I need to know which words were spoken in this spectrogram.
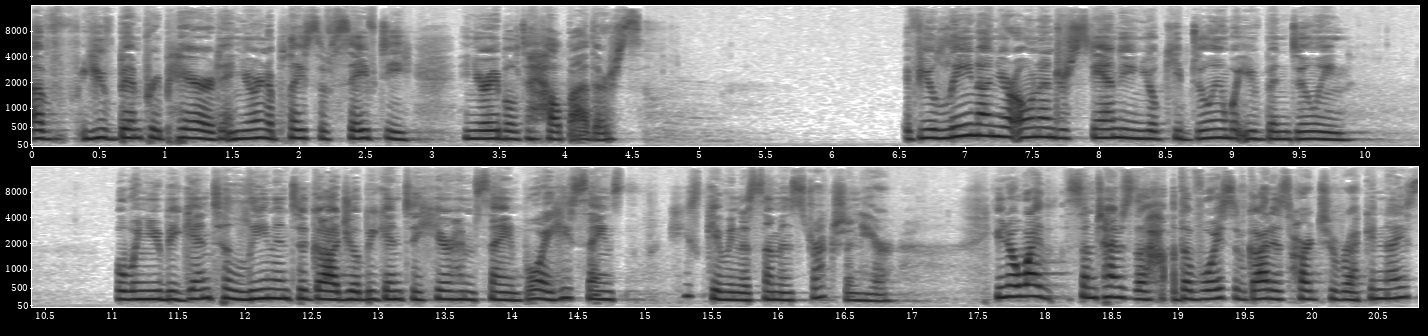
of you've been prepared and you're in a place of safety and you're able to help others. If you lean on your own understanding, you'll keep doing what you've been doing. But when you begin to lean into God, you'll begin to hear Him saying, Boy, He's saying, He's giving us some instruction here. You know why sometimes the, the voice of God is hard to recognize?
